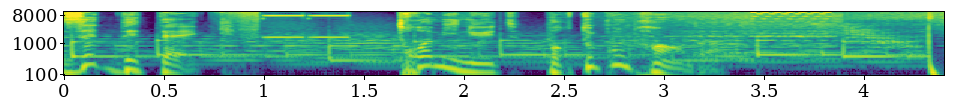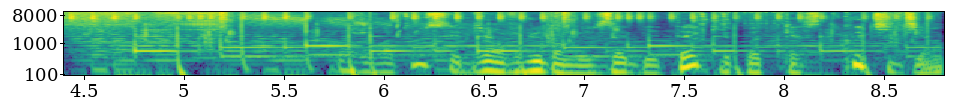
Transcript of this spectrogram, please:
ZDTech. 3 minutes pour tout comprendre. Bonjour à tous et bienvenue dans le ZDTech, le podcast quotidien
